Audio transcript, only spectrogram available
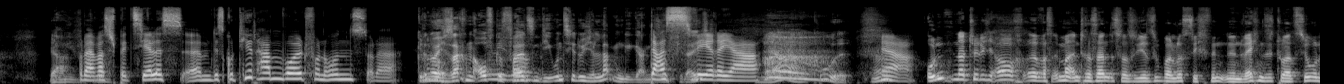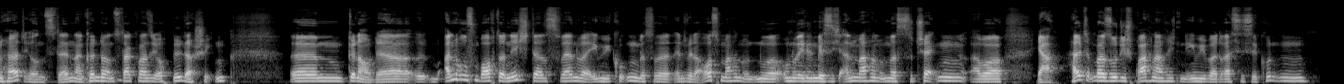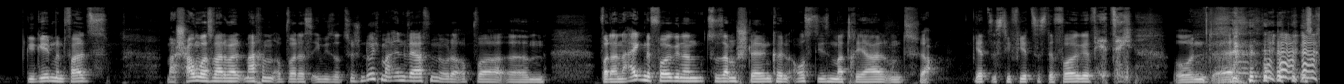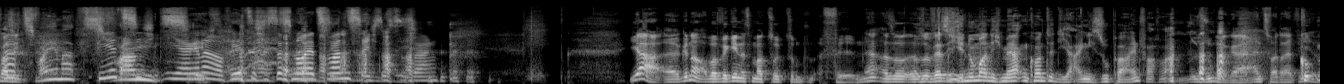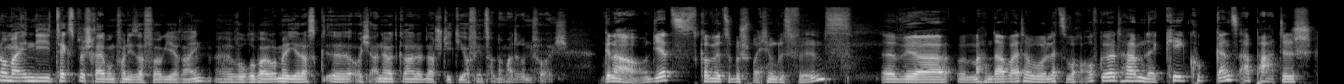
ja, Oder was Spezielles ähm, diskutiert haben wollt von uns oder wenn euch Sachen aufgefallen so. sind, die uns hier durch die Lappen gegangen das sind. vielleicht. wäre ja, ja, cool. ja. Und natürlich auch, äh, was immer interessant ist, was wir super lustig finden, in welchen Situationen hört ihr uns denn? Dann könnt ihr uns da quasi auch Bilder schicken. Ähm, genau, der äh, Anrufen braucht er nicht, das werden wir irgendwie gucken, dass wir das entweder ausmachen und nur unregelmäßig anmachen, um das zu checken. Aber ja, haltet mal so die Sprachnachrichten irgendwie bei 30 Sekunden. Gegebenenfalls mal schauen, was wir damit machen, ob wir das irgendwie so zwischendurch mal einwerfen oder ob wir, ähm, ob wir da eine eigene Folge dann zusammenstellen können aus diesem Material. Und ja, jetzt ist die 40. Folge, 40. Und äh, ist quasi zweimal 40, 20. ja genau, 40 ist das neue 20 sozusagen. Ja, äh, genau, aber wir gehen jetzt mal zurück zum Film, ne? Also, äh, Also wer sich die Nummer nicht merken konnte, die ja eigentlich super einfach war. super geil. 1, 2, 3, 4. Guckt nochmal in die Textbeschreibung von dieser Folge hier rein. Äh, worüber immer ihr das äh, euch anhört gerade, da steht die auf jeden Fall nochmal drin für euch. Genau, und jetzt kommen wir zur Besprechung des Films. Äh, wir machen da weiter, wo wir letzte Woche aufgehört haben. Der Kek guckt ganz apathisch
